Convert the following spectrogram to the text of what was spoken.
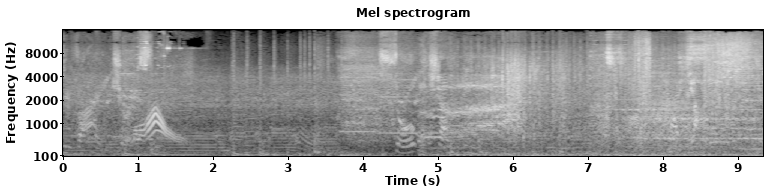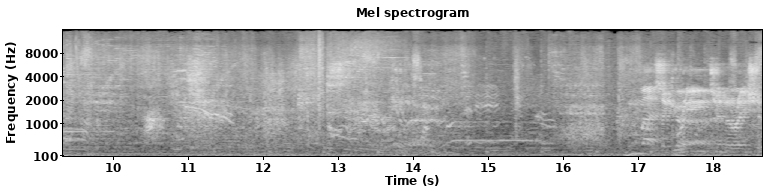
divine choice. So it generation!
